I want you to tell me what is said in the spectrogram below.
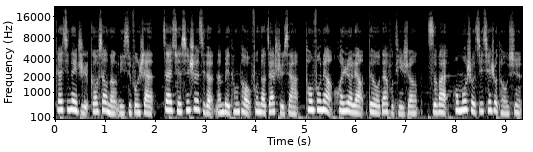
该机内置高效能离心风扇，在全新设计的南北通透风道加持下，通风量、换热量都有大幅提升。此外，红魔手机牵手腾讯，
